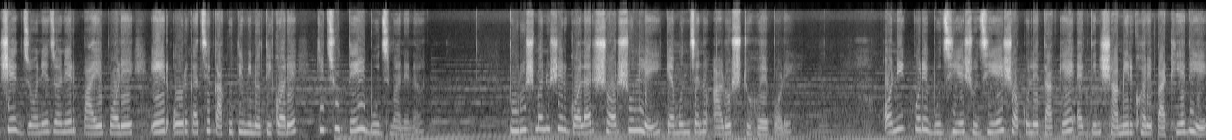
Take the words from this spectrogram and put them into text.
সে জনে জনের পায়ে পড়ে, এর ওর কাছে কাকুতি মিনতি করে, কিছুতেই বুঝ মানে না। পুরুষ মানুষের গলার স্বর শুনলেই কেমন যেন আড়ষ্ট হয়ে পড়ে। অনেক করে বুঝিয়ে সুঝিয়ে সকলে তাকে একদিন স্বামীর ঘরে পাঠিয়ে দিয়ে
